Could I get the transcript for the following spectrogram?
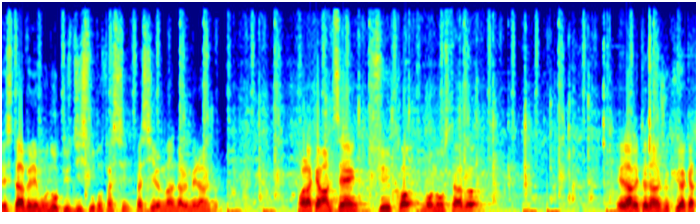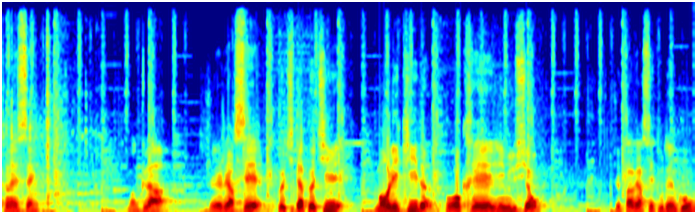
les stables et les monos puissent dissoudre facilement dans le mélange. Voilà, 45, sucre, mono, stable. Et là maintenant, je cuis à 85. Donc là, je vais verser petit à petit mon liquide pour créer une émulsion. Je ne vais pas verser tout d'un coup.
